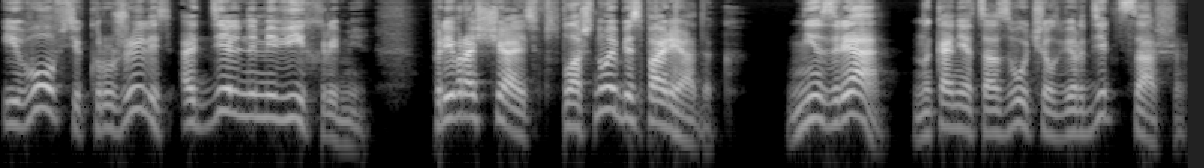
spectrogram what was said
и вовсе кружились отдельными вихрями, превращаясь в сплошной беспорядок. «Не зря», — наконец озвучил вердикт Саша.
